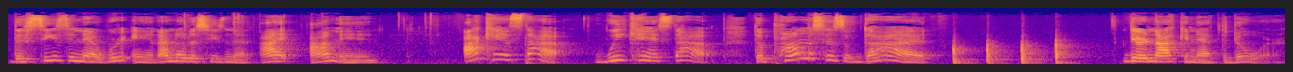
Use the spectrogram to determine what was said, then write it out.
the season that we're in, I know the season that I I'm in, I can't stop. We can't stop. The promises of God they're knocking at the door.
